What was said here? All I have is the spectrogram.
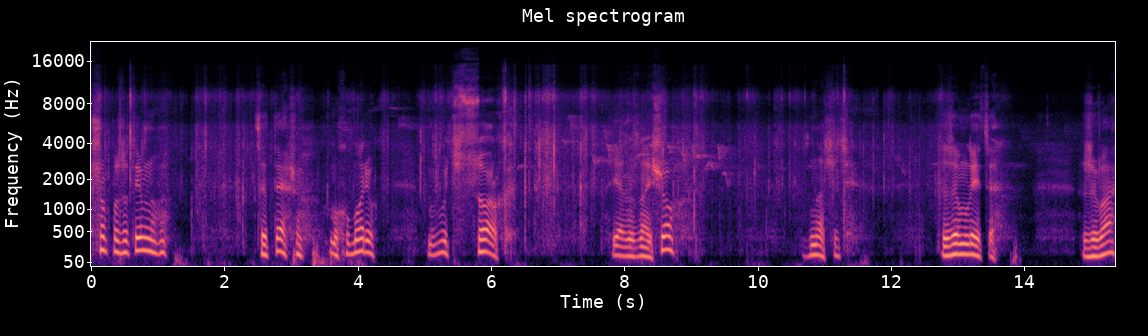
що позитивного, це те, що мухоморів, мабуть, 40. Я не знайшов. Значить, землиця жива.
